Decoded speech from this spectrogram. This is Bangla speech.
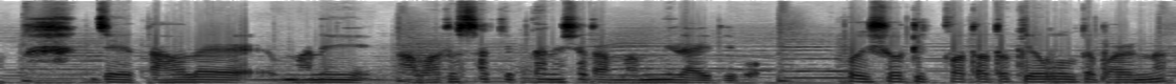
যে তাহলে মানে আবারও সাকিব খানের সাথে আমরা মিলাই দিব। ওই সঠিক কথা তো কেউ বলতে পারেন না।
